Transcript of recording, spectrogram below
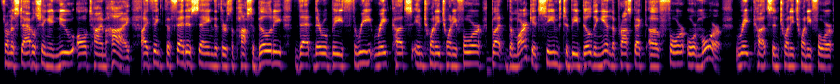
from establishing a new all-time high. I think the Fed is saying that there's a possibility that there will be three rate cuts in 2024, but the market seems to be building in the prospect of four or more rate cuts in 2024,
